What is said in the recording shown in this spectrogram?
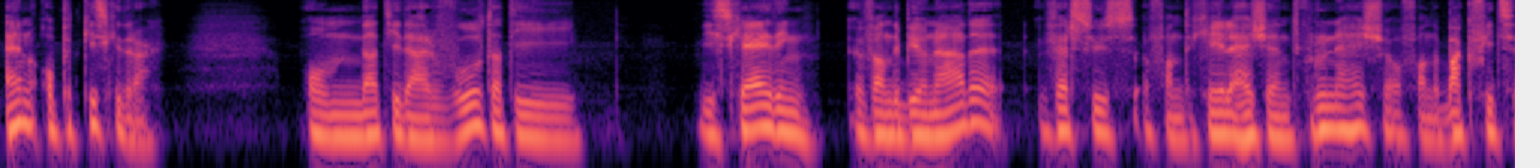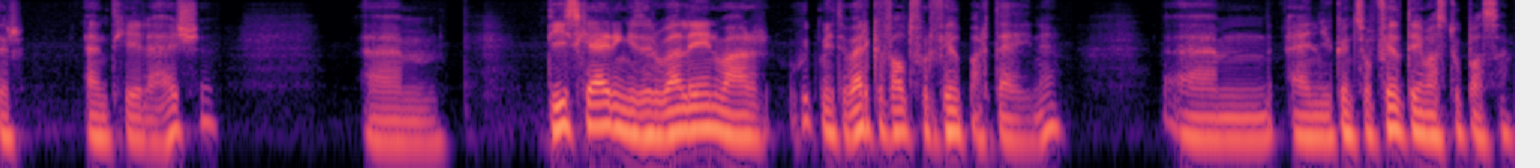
en op het kiesgedrag. Omdat je daar voelt dat die, die scheiding van de bionade versus of van de gele hesje en het groene hesje, of van de bakfietser en het gele hesje, ehm, die scheiding is er wel een waar goed mee te werken valt voor veel partijen. Hè? Ehm, en je kunt ze op veel thema's toepassen.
